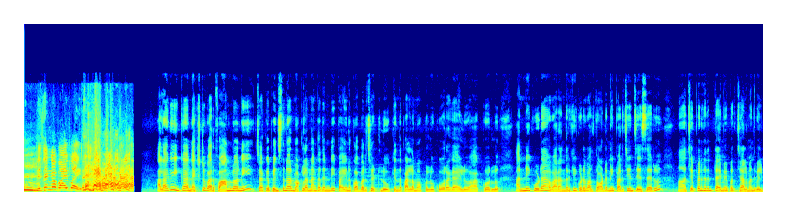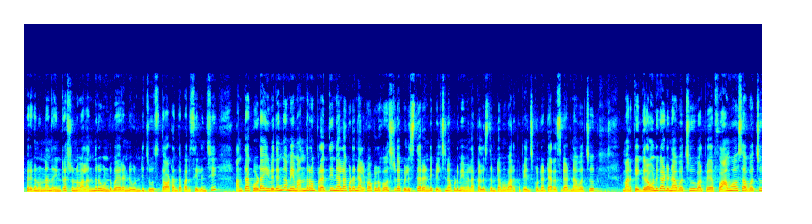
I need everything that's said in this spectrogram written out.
నిజంగా బాయ్ బాయ్. అలాగే ఇంకా నెక్స్ట్ వారి ఫామ్లోని చక్కగా పెంచుతున్నారు మొక్కలు అన్నాం కదండి. పైన కొబ్బరి చెట్లు కింద పళ్ళ మొక్కలు కూరగాయలు ఆకుకూరలు అన్నీ కూడా వారందరికీ కూడా వాళ్ళ తోటని పరిచయం చేశారు. చెప్పాను కదండి టైం అయిపోతే చాలా మంది వెళ్ళిపోయారు కానీ ఉన్న ఇంట్రెస్ట్ ఉన్న వాళ్ళందరూ ఉండిపోయారండి ఉండి చూసి తోట అంతా పరిశీలించి అంతా కూడా ఈ విధంగా మేమందరం ప్రతి నెల కూడా నెలకొకరు హోస్ట్గా పిలుస్తారండి. పిలిచినప్పుడు మేము ఇలా కలుస్తుంటాము వారికి పెంచుకుంటాం టెర్రస్ గార్డెన్ అవ్వచ్చు మనకి గ్రౌండ్ గార్డెన్ అవ్వచ్చు వాళ్ళ పే- ఫామ్ హౌస్ అవ్వచ్చు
